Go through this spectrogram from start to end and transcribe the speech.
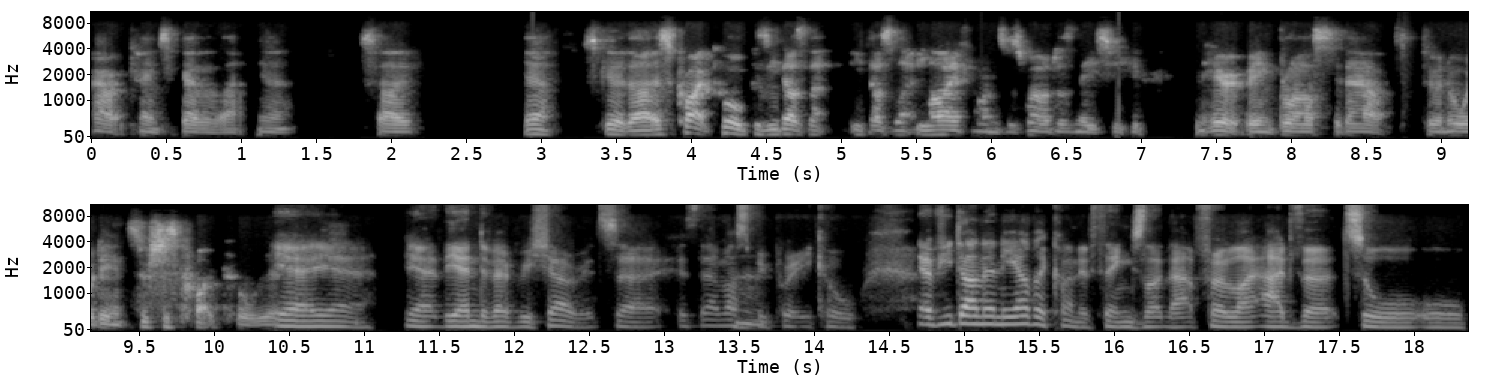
how it came together. That, yeah. So, yeah, it's good. Uh, it's quite cool because he does that. He does like live ones as well, doesn't he? So you can hear it being blasted out to an audience, which is quite cool. Yeah, yeah, yeah. yeah at the end of every show, it's uh, it's, that must mm. be pretty cool. Have you done any other kind of things like that for like adverts or or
